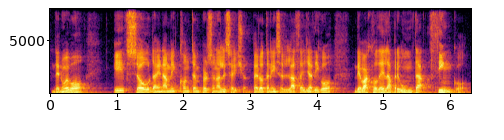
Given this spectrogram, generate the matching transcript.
De nuevo, If So Dynamic Content Personalization. Pero tenéis enlace, ya digo, debajo de la pregunta 5.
